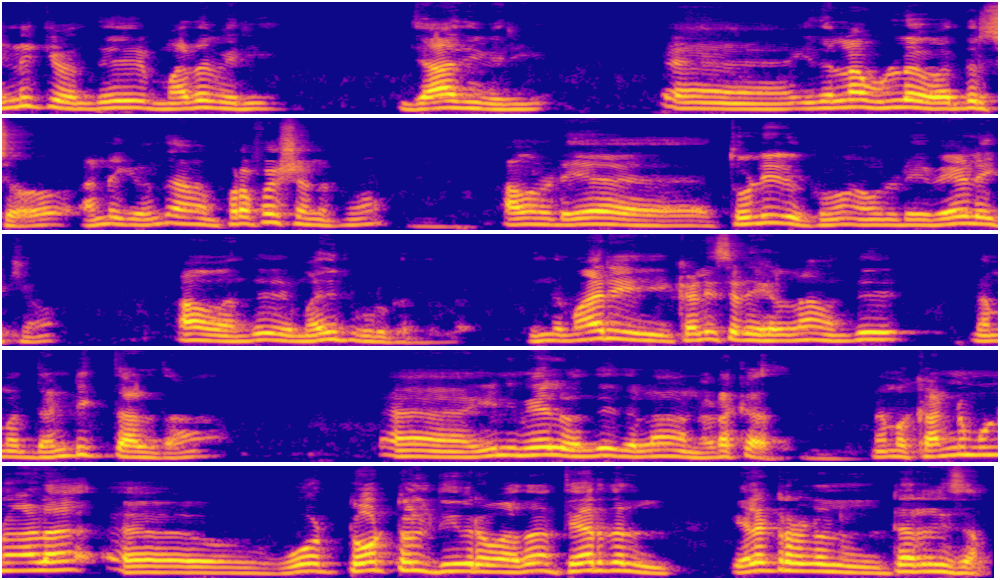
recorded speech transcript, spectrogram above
என்னைக்கு வந்து மதவெறி ஜாதி வெறி இதெல்லாம் உள்ளே வந்துருச்சோ அன்னைக்கு வந்து அவன் ப்ரொஃபஷனுக்கும் அவனுடைய தொழிலுக்கும் அவனுடைய வேலைக்கும் அவன் வந்து மதிப்பு கொடுக்கறது இந்த மாதிரி கலிசடைகள்லாம் வந்து நம்ம தண்டித்தால் தான் இனிமேல் வந்து இதெல்லாம் நடக்காது. நம்ம கண்ணு முன்னால் ஓ டோட்டல் தீவிரவாதம் தேர்தல் எலக்ட்ரல் டெரரிசம்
